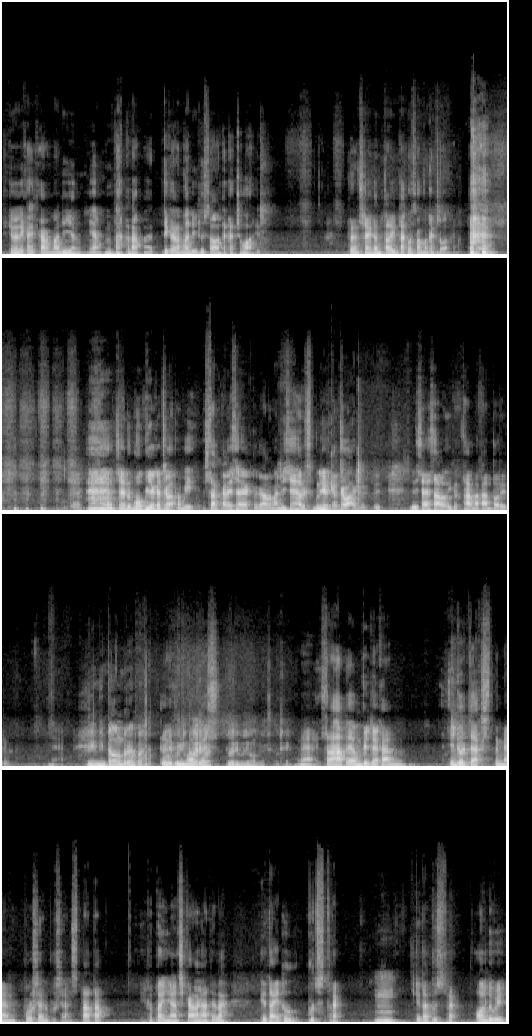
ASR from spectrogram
kita dikasih kamar mandi yang yang entah kenapa di kamar mandi itu selalu ada kecoa gitu dan saya kan paling takut sama kecoa saya tuh fobia kecoa tapi setiap kali saya ke kamar mandi saya harus melihat kecoa gitu jadi saya selalu ikut sama kantor itu Ini, ini tahun berapa? 2015. 2015. Oke. nah salah satu yang membedakan Indodax dengan perusahaan-perusahaan startup kebanyakan sekarang Ya. adalah kita itu bootstrap Hmm. kita bootstrap all the way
